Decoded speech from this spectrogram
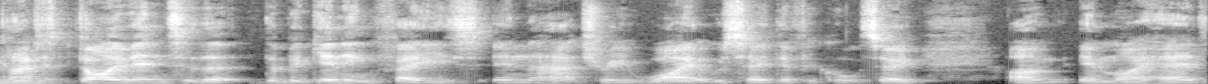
Can mm. I just dive into the the beginning phase in the hatchery? Why it was so difficult? So. Um, in my head,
